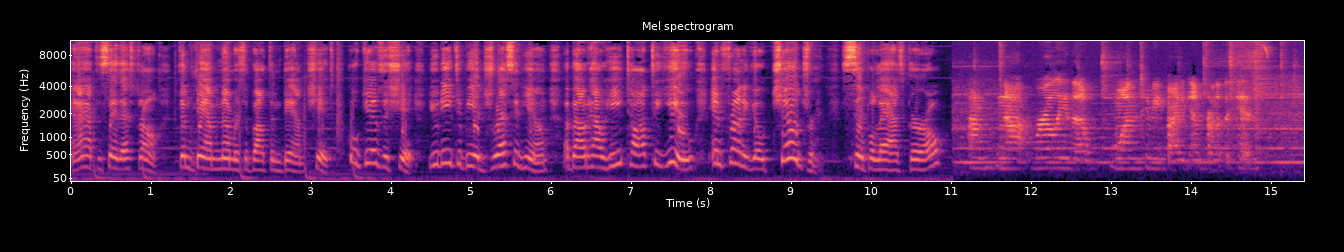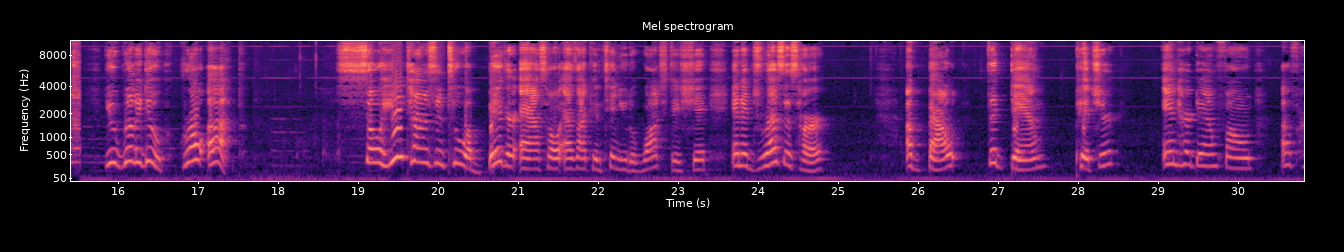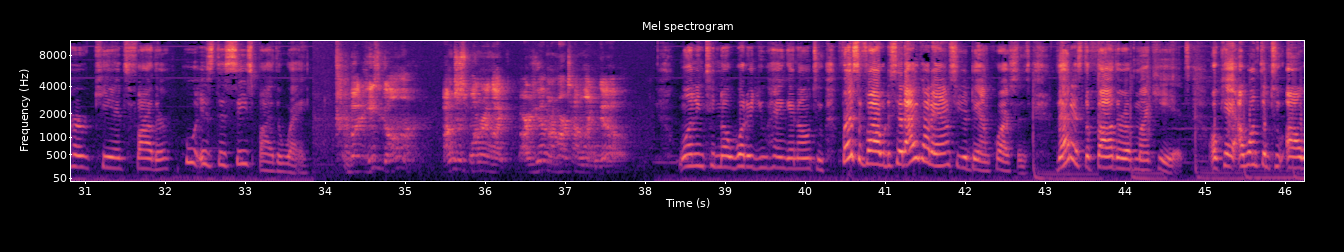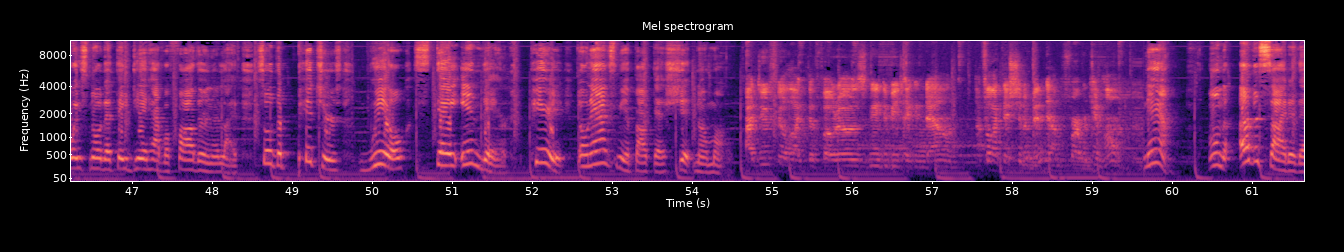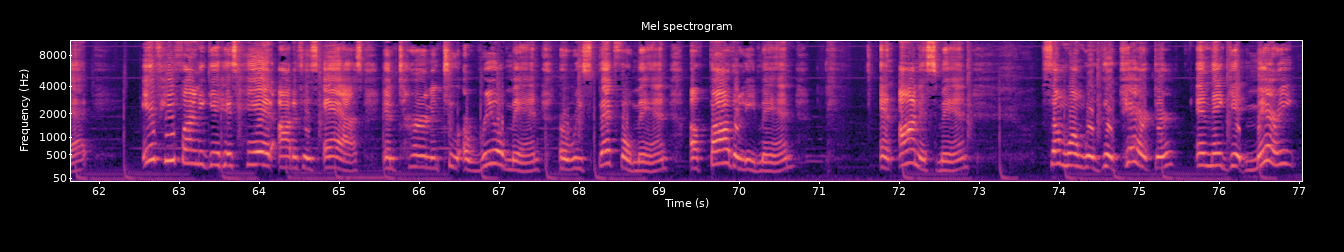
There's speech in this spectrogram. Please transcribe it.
And I have to say that strong. Them damn numbers about them damn chicks. Who gives a shit? You need to be addressing him about how he talked to you in front of your children. Simple ass girl. I'm not really the one to be fighting in front of the kids. You really do. Grow up. So he turns into a bigger asshole as I continue to watch this shit and addresses her about the damn picture in her damn phone of her kid's father, who is deceased, by the way. But he's gone. I'm just wondering, like, are you having a hard time letting go? wanting to know what are you hanging on to. First of all, I would have said, I ain't got to answer your damn questions. That is the father of my kids. Okay, I want them to always know that they did have a father in their life. So the pictures will stay in there. Period. Don't ask me about that shit no more. I do feel like the photos need to be taken down. Feel like they should have been down before I ever came home. Now, on the other side of that, if he finally get his head out of his ass and turn into a real man, a respectful man, a fatherly man, an honest man, someone with good character, and they get married,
